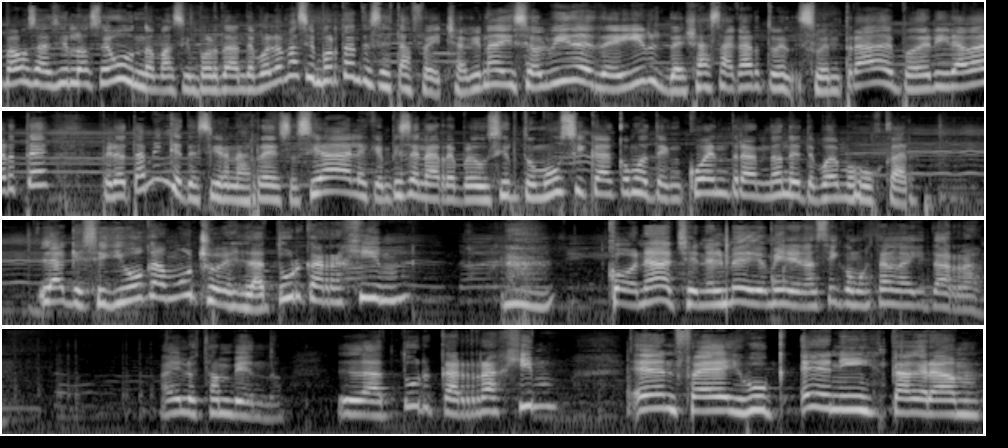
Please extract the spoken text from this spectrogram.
Vamos a decir lo segundo más importante, porque lo más importante es esta fecha, que nadie se olvide de ir, de ya sacar su entrada y poder ir a verte, pero también que te sigan las redes sociales, que empiecen a reproducir tu música, cómo te encuentran, dónde te podemos buscar. La que se equivoca mucho es la turca Rajim con H en el medio, miren, así como está en la guitarra. Ahí lo están viendo. La turca Rajim en Facebook, en Instagram,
